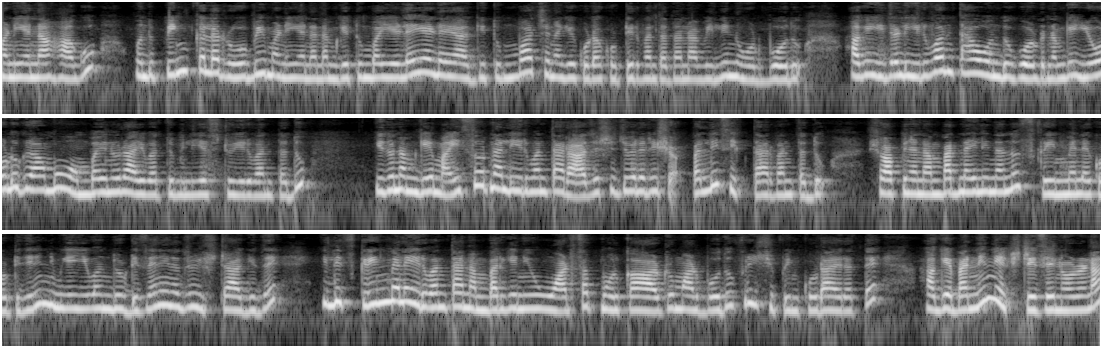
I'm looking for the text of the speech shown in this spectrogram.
ಮಣಿಯನ್ನ ಹಾಗೂ ಒಂದು ಪಿಂಕ್ ಕಲರ್ ರೂಬಿ ಮಣಿಯನ್ನ ನಮಗೆ ತುಂಬಾ ಎಳೆ ಎಳೆಯಾಗಿ ತುಂಬಾ ಚೆನ್ನಾಗಿ ಕೂಡ ಕೊಟ್ಟಿರುವಂಥದ್ದನ್ನ ನಾವು ಇಲ್ಲಿ ನೋಡಬಹುದು ಹಾಗೆ ಇದರಲ್ಲಿ ಇರುವಂತಹ ಒಂದು ಗೋಲ್ಡ್ ನಮಗೆ ಏಳು ಗ್ರಾಮು ಒಂಬೈನೂರ ಐವತ್ತು ಮಿಲಿಯಷ್ಟು ಇರುವಂಥದ್ದು ಇದು ನಮಗೆ ಮೈಸೂರಿನಲ್ಲಿ ಇರುವಂಥ ರಾಜೇಶ್ ಜ್ಯುವೆಲರಿ ಶಾಪಲ್ಲಿ ಸಿಗ್ತಾ ಇರುವಂಥದ್ದು ಶಾಪಿನ ನಂಬರ್ನ ಇಲ್ಲಿ ನಾನು ಸ್ಕ್ರೀನ್ ಮೇಲೆ ಕೊಟ್ಟಿದ್ದೀನಿ. ನಿಮಗೆ ಈ ಒಂದು ಡಿಸೈನ್ ಏನಾದರೂ ಇಷ್ಟ ಆಗಿದ್ರೆ ಇಲ್ಲಿ ಸ್ಕ್ರೀನ್ ಮೇಲೆ ಇರುವಂಥ ನಂಬರ್ಗೆ ನೀವು ವಾಟ್ಸಪ್ ಮೂಲಕ ಆರ್ಡರ್ ಮಾಡ್ಬೋದು. ಫ್ರೀ ಶಿಪ್ಪಿಂಗ್ ಕೂಡ ಇರುತ್ತೆ. ಹಾಗೆ ಬನ್ನಿ ನೆಕ್ಸ್ಟ್ ಡಿಸೈನ್ ನೋಡೋಣ.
